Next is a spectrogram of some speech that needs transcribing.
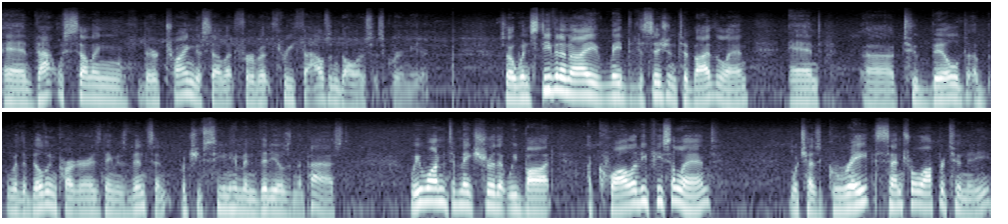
And that was selling, they're trying to sell it for about $3,000 a square meter. So when Stephen and I made the decision to buy the land and uh, to build a, with a building partner, his name is Vincent, which you've seen him in videos in the past, we wanted to make sure that we bought a quality piece of land which has great central opportunity,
